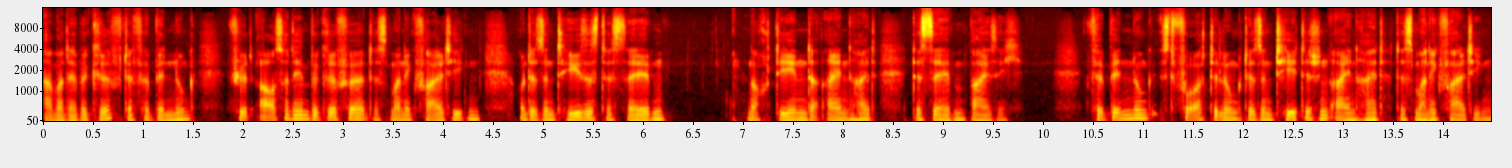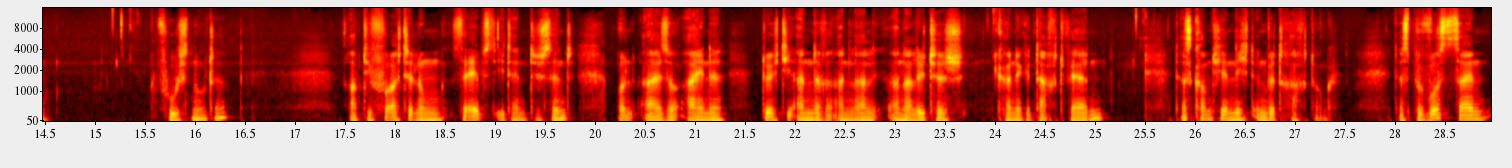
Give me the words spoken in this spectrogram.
aber der Begriff der Verbindung führt außer dem Begriffe des Mannigfaltigen und der Synthesis desselben noch den der Einheit desselben bei sich. Verbindung ist Vorstellung der synthetischen Einheit des Mannigfaltigen. Fußnote ob die Vorstellungen selbst identisch sind und also eine durch die andere analytisch könne gedacht werden, das kommt hier nicht in Betrachtung. Das Bewusstsein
